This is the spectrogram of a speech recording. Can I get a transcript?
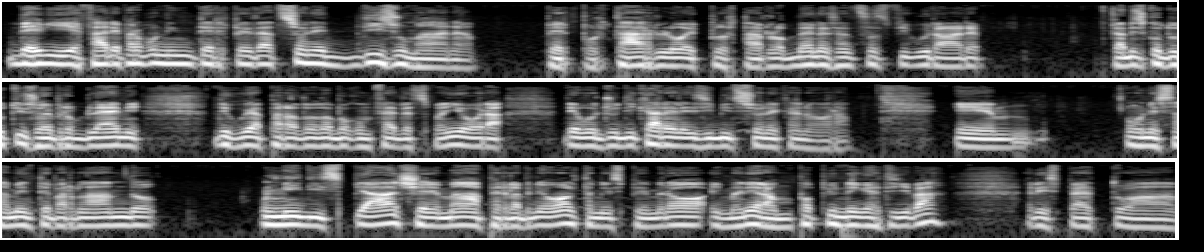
devi fare proprio un'interpretazione disumana per portarlo e portarlo bene senza sfigurare. Capisco tutti i suoi problemi di cui ha parlato dopo con Fedez, ma io ora devo giudicare l'esibizione canora. E onestamente parlando, mi dispiace, ma per la prima volta mi esprimerò in maniera un po' più negativa rispetto a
